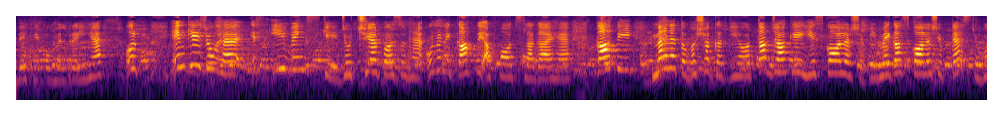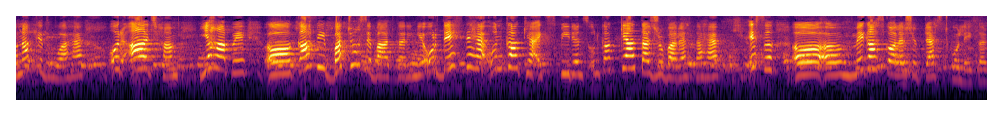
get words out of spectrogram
देखने को मिल रही है। है। इस ई विंग्स के जो चेयरपर्सन हैं उन्होंने काफ़ी अफोर्ट्स लगाए हैं काफ़ी मेहनत और मशक्क़त की है और तब जाके ये स्कॉलरशिप ये मेगा स्कॉलरशिप टेस्ट मुनद हुआ है और आज हम यहाँ पे काफ़ी बच्चों से बात करेंगे और देखते हैं उनका क्या एक्सपीरियंस उनका क्या तजुर्बा रहता है इस आ, आ, मेगा स्कॉलरशिप टेस्ट को लेकर।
